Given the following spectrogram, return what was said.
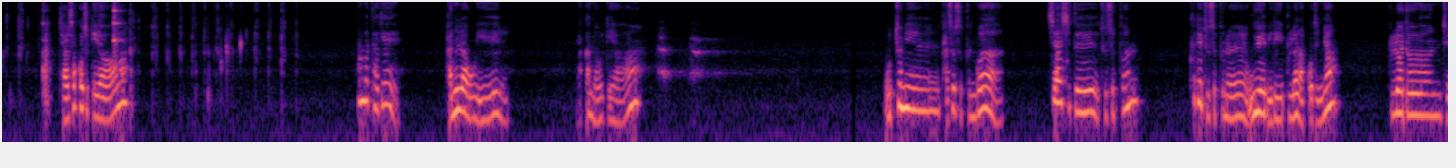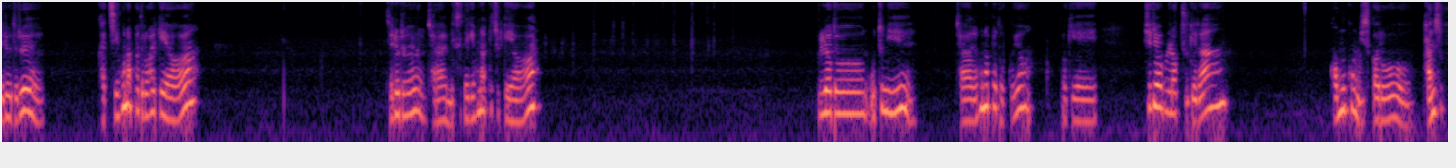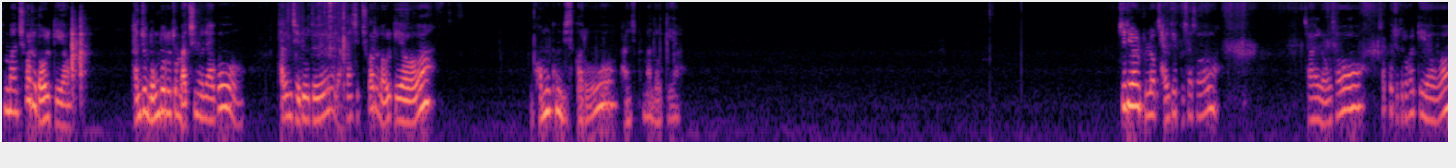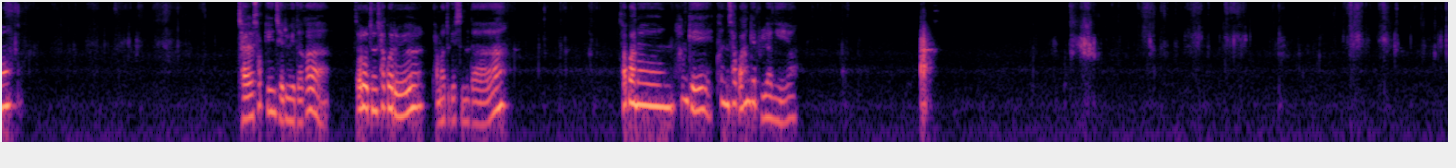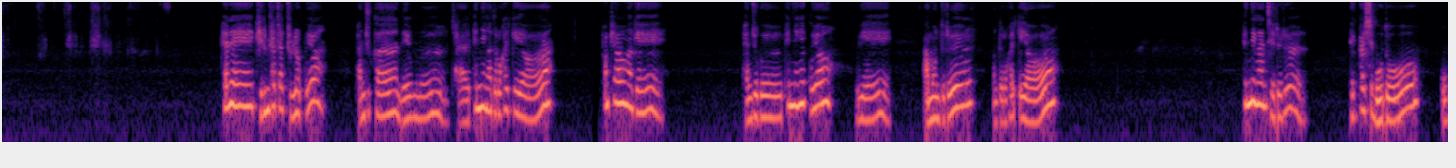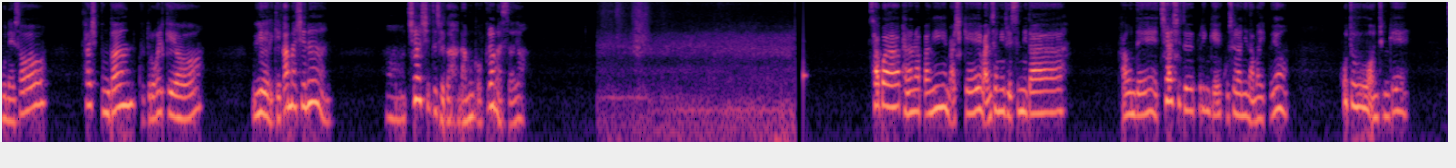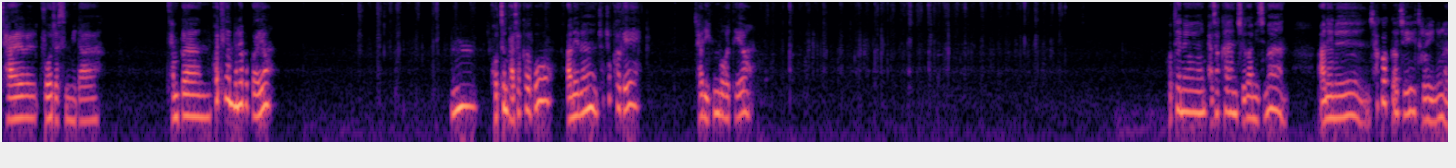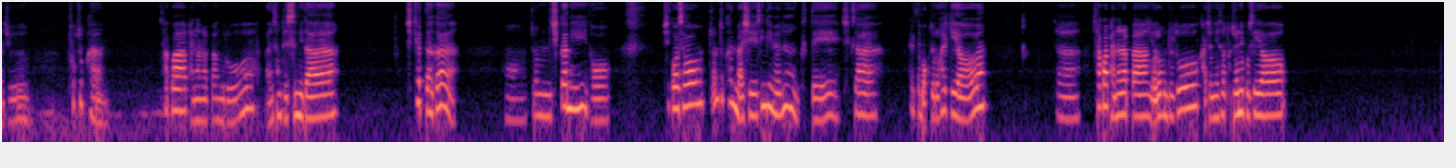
잘 섞어줄게요. 향긋하게 바닐라 오일 약간 넣을게요. 오트밀 다섯 스푼과 씨앗시드 두 스푼, 크게 두 스푼을 우유에 미리 불려놨거든요. 불려둔 재료들을 같이 혼합하도록 할게요. 재료를 잘 믹스되게 혼합해줄게요. 불려둔 오트밀 잘 혼합해뒀고요. 여기에 시리얼 블럭 두 개랑 검은콩 미숫가루 반 스푼만 추가로 넣을게요. 반죽 농도를 좀 맞추느냐고 다른 재료들 약간씩 추가로 넣을게요. 검은콩 미숫가루 반 스푼만 넣을게요. 시리얼 블럭 잘게 부셔서 잘 넣어서 섞어주도록 할게요. 잘 섞인 재료에다가 썰어둔 사과를 담아두겠습니다. 사과는 한 개, 큰 사과 한 개 분량이에요. 팬에 기름 살짝 둘렀고요. 반죽한 내용물 잘 패닝하도록 할게요. 평평하게 반죽을 패닝했고요. 위에 아몬드를 넣도록 할게요. 패닝한 재료를 185도 오븐에서 40분간 굽도록 할게요. 위에 이렇게 까마시는 어, 치아시드 제가 남은 거 뿌려놨어요. 사과 바나나 빵이 맛있게 완성이 됐습니다. 가운데 치아시드 뿌린 게 고스란히 남아있고요. 호두 얹은 게 잘 구워졌습니다. 잠깐 커팅 한번 해볼까요? 음, 겉은 바삭하고 안에는 촉촉하게 잘 익은 것 같아요. 겉에는 바삭한 질감이지만 안에는 사과까지 들어있는 아주 촉촉한 사과 바나나 빵으로 완성됐습니다. 식혔다가 어, 좀 식감이 더 식어서 쫀득한 맛이 생기면은 그때 식사할 때 먹도록 할게요. 자, 사과 바나나 빵 여러분들도 가정에서 도전해보세요.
